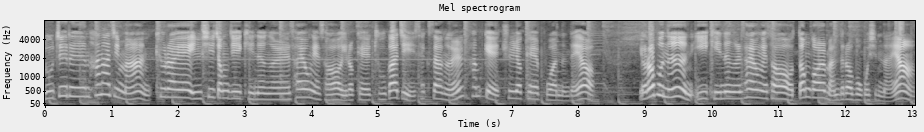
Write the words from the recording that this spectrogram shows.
노즐은 하나지만 큐라의 일시정지 기능을 사용해서 이렇게 두 가지 색상을 함께 출력해 보았는데요. 여러분은 이 기능을 사용해서 어떤 걸 만들어 보고 싶나요?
